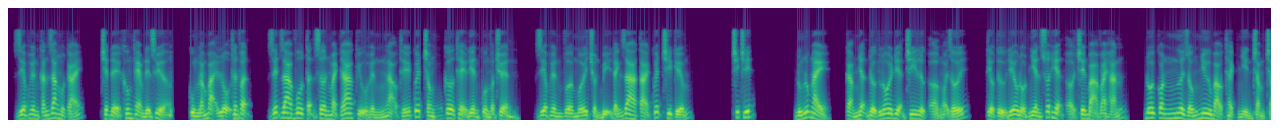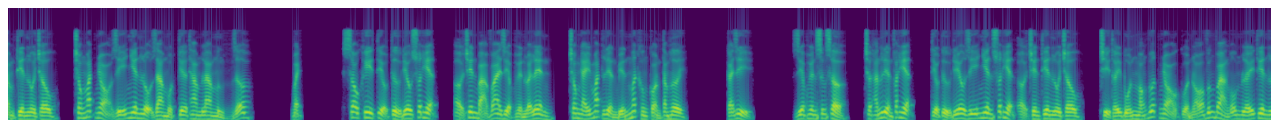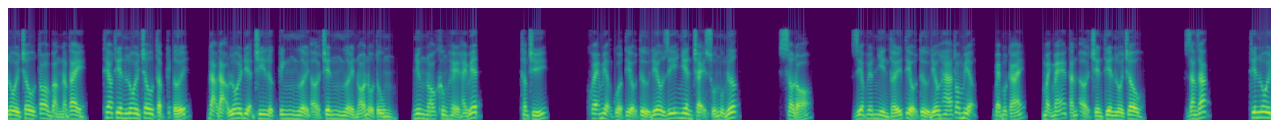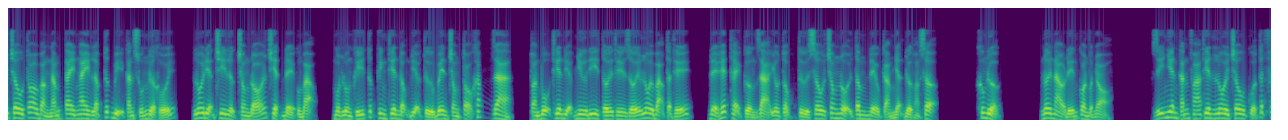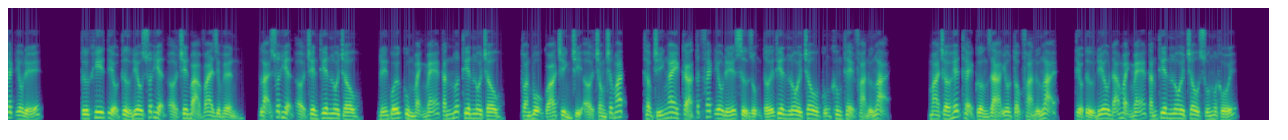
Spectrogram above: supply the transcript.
Diệp huyền cắn răng một cái, triệt để không thèm đến sỉa cùng lắm bại lộ thân phận, giết ra vô tận sơn mạch ra cựu huyền ngạo thế quyết trong cơ thể điên cuồng vận chuyển, diệp huyền vừa mới chuẩn bị đánh ra tài quyết chi kiếm. Chít chít. Đúng lúc này, cảm nhận được lôi điện chi lực ở ngoại giới, tiểu tử điêu đột nhiên xuất hiện ở trên bả vai hắn, đôi con ngươi giống như bảo thạch nhìn chằm chằm thiên lôi châu, trong mắt nhỏ dĩ nhiên lộ ra một tia tham lam mừng rỡ sau khi tiểu tử điêu xuất hiện, ở trên bả vai diệp huyền lóe lên, trong nháy mắt liền biến mất không còn tăm hơi. Cái gì? Diệp huyền sững sờ, chợt hắn liền phát hiện, tiểu tử điêu dĩ nhiên xuất hiện ở trên thiên lôi châu, chỉ thấy bốn móng vuốt nhỏ của nó vững vàng ôm lấy thiên lôi châu to bằng nắm tay, theo thiên lôi châu tập kích tới, đạo đạo lôi điện chi lực kinh người ở trên người nó nổ tung, nhưng nó không hề hay biết. Thậm chí, khoe miệng của tiểu tử điêu dĩ nhiên chạy xuống ngụm nước. Sau đó, diệp huyền nhìn thấy tiểu tử điêu há to miệng, bẹp một cái, mạnh mẽ cắn ở trên thiên lôi châu. Giang giác thiên lôi châu to bằng nắm tay ngay lập tức bị cắn xuống nửa khối, lôi điện chi lực trong đó triệt để cùng bạo, một luồng khí tức kinh thiên động địa từ bên trong tỏ khắp ra, toàn bộ thiên địa như đi tới thế giới lôi bạo tật thế, để hết thể cường giả yêu tộc từ sâu trong nội tâm đều cảm nhận được hoảng sợ. Không được. Nơi nào đến con vật nhỏ? Dĩ nhiên cắn phá thiên lôi châu của tất phách yêu đế. Từ khi tiểu tử điêu xuất hiện ở trên bả vai diệp huyền, lại xuất hiện ở trên thiên lôi châu, đến cuối cùng mạnh mẽ cắn nuốt thiên lôi châu, toàn bộ quá trình chỉ ở trong trước mắt, thậm chí ngay cả tất phách yêu đế sử dụng tới thiên lôi châu cũng không thể phản ứng lại mà chờ hết thể cường giả yêu tộc phản ứng lại, tiểu tử điêu đã mạnh mẽ cắn thiên lôi châu xuống một khối.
